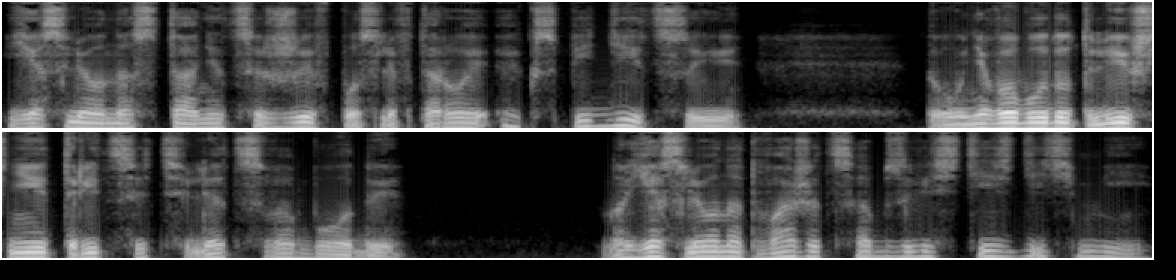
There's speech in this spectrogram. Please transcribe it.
если он останется жив после второй экспедиции, то у него будут лишние тридцать лет свободы. Но если он отважится обзавестись детьми...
